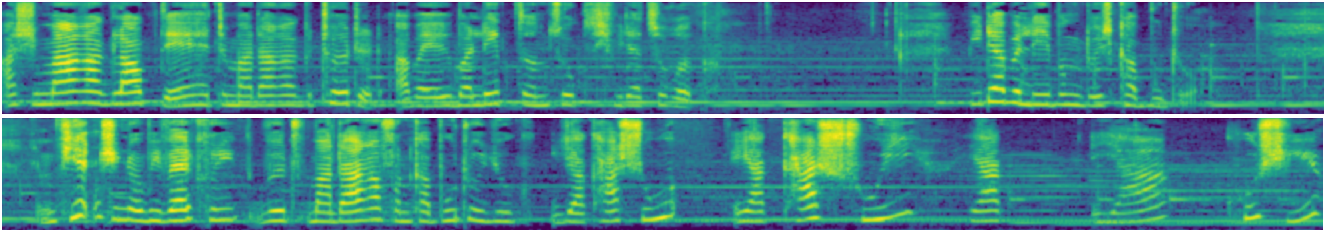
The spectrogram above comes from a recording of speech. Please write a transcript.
Ashimara glaubte, er hätte Madara getötet, aber er überlebte und zog sich wieder zurück. Wiederbelebung durch Kabuto. Im vierten Shinobi-Weltkrieg wird Madara von Kabuto Yakashu, Yakashui, Yak, Yakushi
